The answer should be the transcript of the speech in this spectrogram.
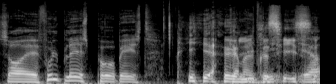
Så øh, fuld blæst på bæst. ja, kan man lige præcis. Ja.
